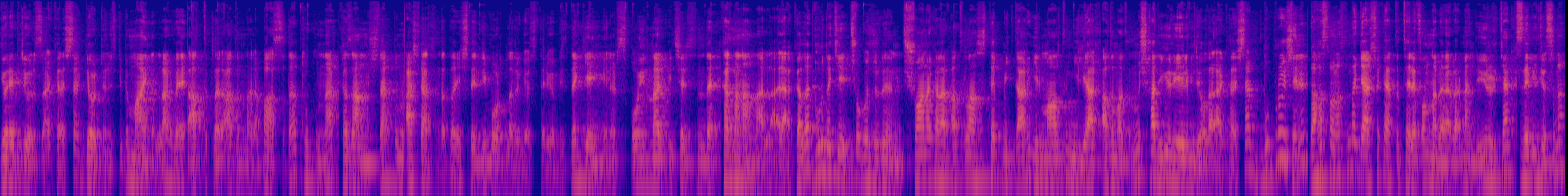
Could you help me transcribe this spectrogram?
görebiliyoruz arkadaşlar. Gördüğünüz gibi minerlar ve attıkları adımlara bazı da tokenlar kazanmışlar. Bunun aşağısında da işte rewardları gösteriyor bizde. Game winners oyunlar içerisinde kazananlarla alakalı. Buradaki çok özür dilerim. Şu ana kadar atılan step miktarı 26 milyar adım atılmış. Hadi yürüyelim diyorlar arkadaşlar. Bu projenin daha sonrasında gerçek hayatta telefonla beraber ben de yürürken size videosunu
